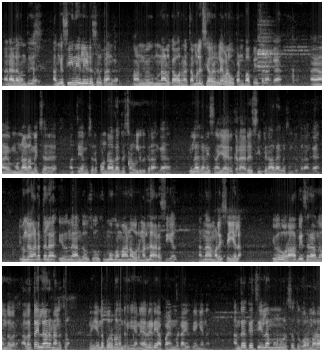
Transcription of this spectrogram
அதனால் வந்து அங்கே சீனியர் லீடர்ஸ் இருக்காங்க. மாண்புமிகு முன்னாள் கவர்னர் தமிழிசை அவர்கள் எவ்வளவு பண்பாக பேசுகிறாங்க முன்னாள் அமைச்சர் மத்திய அமைச்சர் பொன் ராதாகிருஷ்ணன் அவர்கள் இருக்கிறாங்க. இலா கணேசன் ஐயா இருக்கிறாரு. சிபி ராதாகிருஷ்ணன் இருக்கிறாங்க. இவங்க காலத்தில் இருந்த அந்த சு சுமூகமான ஒரு நல்ல அரசியல் அண்ணாமலை செய்யலாம் இவர் ஒரு ஆஃபீஸராக இருந்து வந்தவர். அதைத்தான் எல்லாரும் நாங்கள் சொல்கிறோம் நீங்கள் எந்த பொறுப்பில் வந்திருக்கீங்க? நேரடியாக அப்பாயின்மெண்ட் ஆகிருக்கீங்கன்னு அந்த கட்சியில் மூணு வருஷத்துக்கு ஒரு முறை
